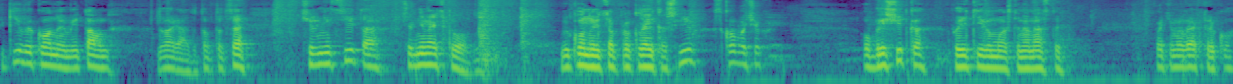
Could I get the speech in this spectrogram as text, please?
такі, виконуємо і там два ряди. Тобто це Чернівці та Чернівецька область. Виконується проклейка швів, скобочок, обрешітка, по якій ви можете нанести потім електрику.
